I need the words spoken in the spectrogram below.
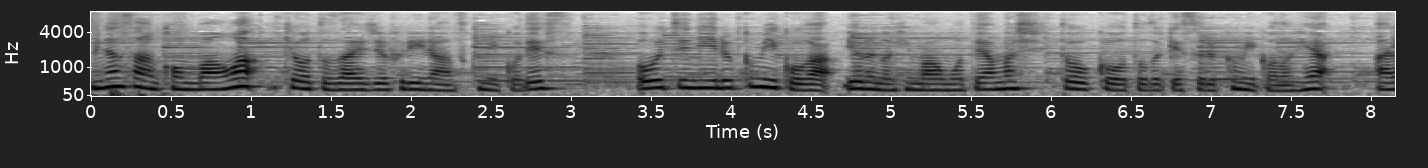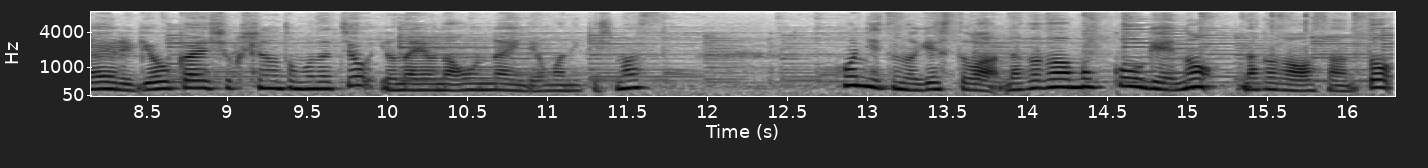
皆さんこんばんは。京都在住フリーランス久美子です。お家にいる久美子が夜の暇を持て余しトークをお届けする久美子の部屋。あらゆる業界職種の友達を夜な夜なオンラインでお招きします。本日のゲストは中川木工芸の中川さんと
